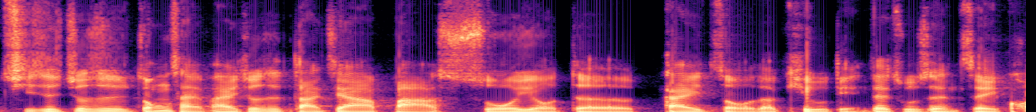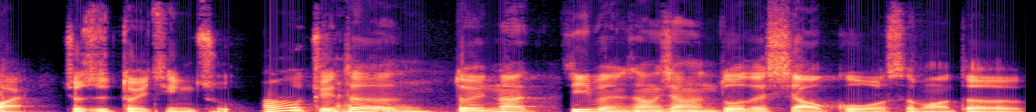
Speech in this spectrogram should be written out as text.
其实就是总彩排，就是大家把所有的该走的 Q 点在主持人这一块就是对清楚。Okay 我觉得对，那基本上像很多的效果什么的，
